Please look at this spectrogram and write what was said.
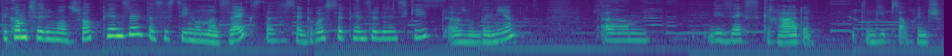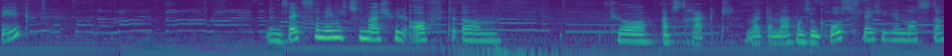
Wir kommen zu den Swap Pinsel. Das ist die Nummer 6. Das ist der größte Pinsel, den es gibt. Also bei mir. Ähm, die 6 gerade. Den gibt es auch in schräg. Den 6er nehme ich zum Beispiel oft ähm, für abstrakt, weil da macht man so großflächige Muster.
